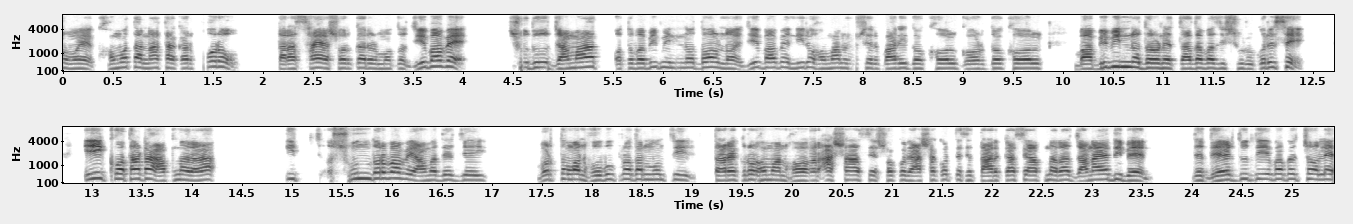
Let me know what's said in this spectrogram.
সময়ে ক্ষমতা না থাকার পরও তারা ছায়া সরকারের মতো যেভাবে শুধু জামাত অথবা বিভিন্ন দল নয়, যেভাবে নিরহ মানুষের বাড়ি দখল গড় দখল বা বিভিন্ন ধরনের চাঁদাবাজি শুরু করেছে, এই কথাটা আপনারা সুন্দরভাবে আমাদের যেই বর্তমান হবু প্রধানমন্ত্রী তারেক রহমান হওয়ার আশা আছে, সকলে আশা করতেছে, তার কাছে আপনারা জানায়া দিবেন। যে দেশ যদি এভাবে চলে,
